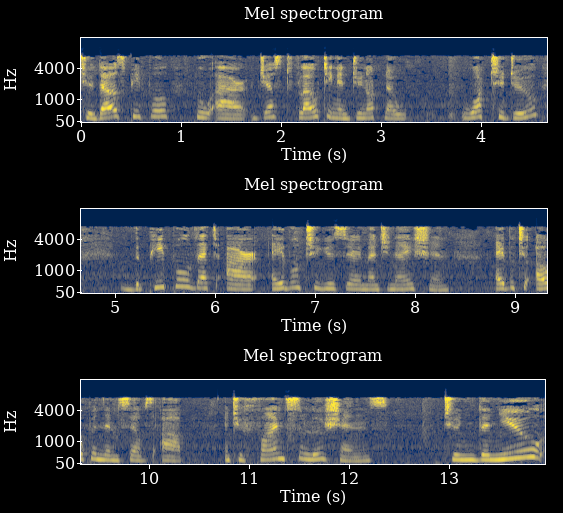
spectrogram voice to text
To those people who are just floating and do not know what to do, the people that are able to use their imagination, able to open themselves up and to find solutions to the new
